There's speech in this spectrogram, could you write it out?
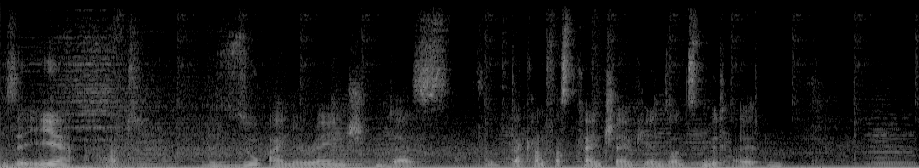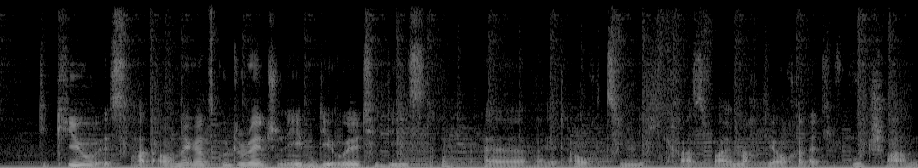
Diese E hat so eine Range, dass da kann fast kein Champion sonst mithalten. Die Q ist, hat auch eine ganz gute Range und eben die Ulti, die ist äh, halt auch ziemlich krass. Vor allem macht die auch relativ gut Schaden.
